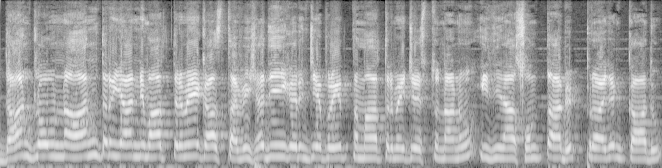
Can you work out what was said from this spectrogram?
దాంట్లో ఉన్న ఆంతర్యాన్ని మాత్రమే కాస్త విశదీకరించే ప్రయత్నం మాత్రమే చేస్తున్నాను. ఇది నా సొంత అభిప్రాయం కాదు.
